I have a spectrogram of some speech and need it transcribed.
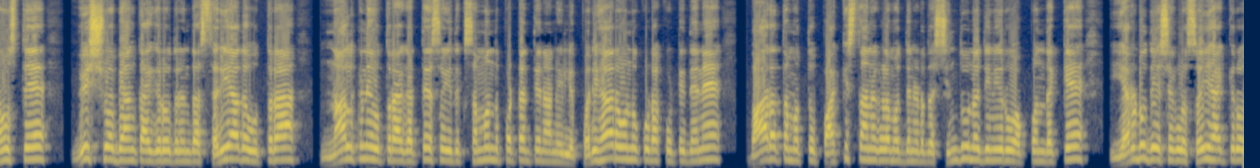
ಸಂಸ್ಥೆ ವಿಶ್ವ ಬ್ಯಾಂಕ್ ಆಗಿರೋದ್ರಿಂದ ಸರಿಯಾದ ಉತ್ತರ, ನಾಲ್ಕನೇ ಉತ್ತರ ಆಗತ್ತೆ. ಸೊ ಇದಕ್ಕೆ ಸಂಬಂಧಪಟ್ಟಂತೆ ನಾನು ಇಲ್ಲಿ ಪರಿಹಾರವನ್ನು ಕೂಡ ಕೊಟ್ಟಿದ್ದೇನೆ. ಭಾರತ ಮತ್ತು ಪಾಕಿಸ್ತಾನಗಳ ಮಧ್ಯೆ ನಡೆದ ಸಿಂಧೂ ನದಿ ನೀರು ಒಪ್ಪಂದಕ್ಕೆ ಎರಡು ದೇಶಗಳು ಸಹಿ ಹಾಕಿರೋ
